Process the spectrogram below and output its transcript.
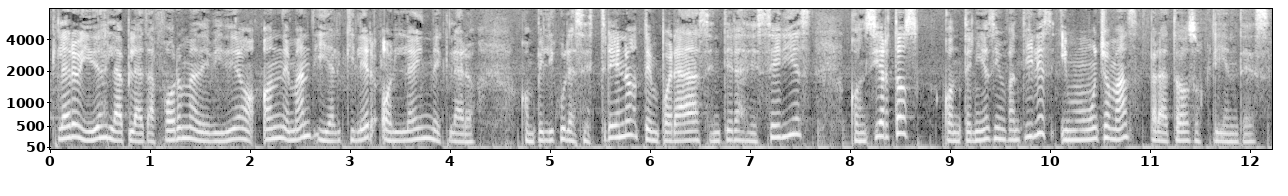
Claro Video es la plataforma de video on demand y alquiler online de Claro, con películas estreno, temporadas enteras de series, conciertos, contenidos infantiles y mucho más para todos sus clientes.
